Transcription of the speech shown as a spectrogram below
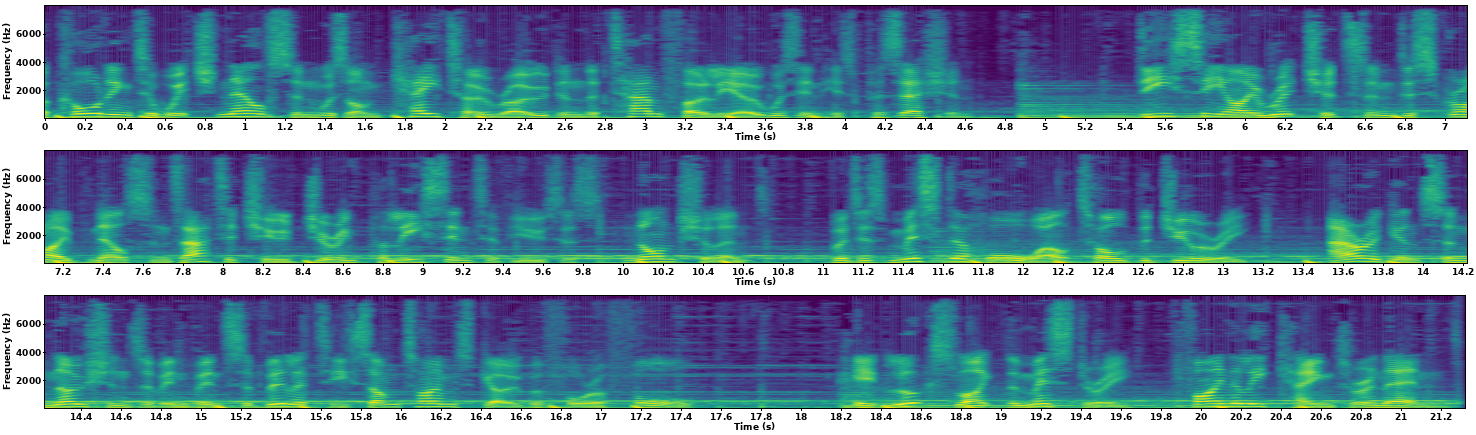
according to which Nelson was on Cato Road and the Tanfoglio was in his possession. DCI Richardson described Nelson's attitude during police interviews as nonchalant, But as Mr. Horwell told the jury, arrogance and notions of invincibility sometimes go before a fall. It looks like the mystery finally came to an end.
